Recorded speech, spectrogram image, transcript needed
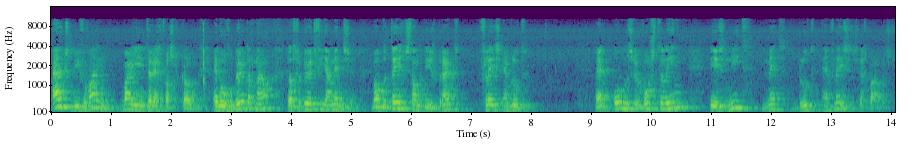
uit die verwarring waar je in terecht was gekomen. En hoe gebeurt dat nou? Dat gebeurt via mensen. Want de tegenstander die gebruikt, vlees en bloed. onze worsteling is niet met bloed en vlees, zegt Paulus.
